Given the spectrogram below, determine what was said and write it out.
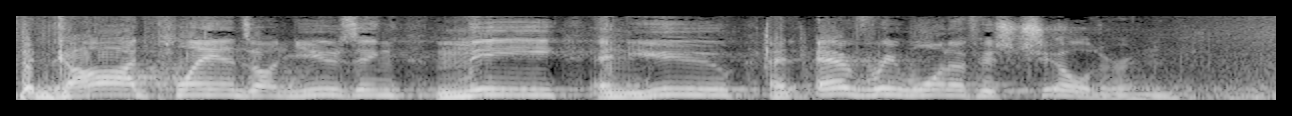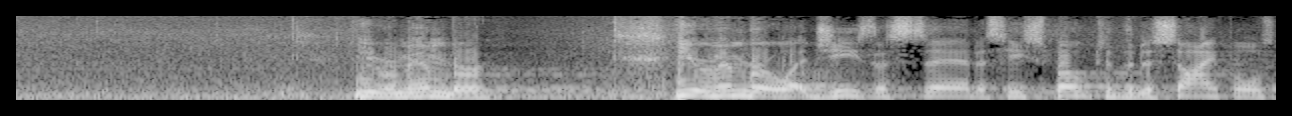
that God plans on using me and you and every one of His children. You remember you remember what Jesus said as he spoke to the disciples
